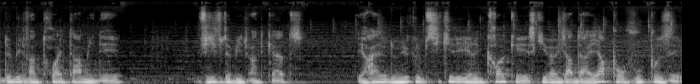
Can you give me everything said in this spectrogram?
2023 est terminé. Vive 2024. Et rien de mieux que le psychédélique rock et ce qui va venir derrière pour vous poser.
